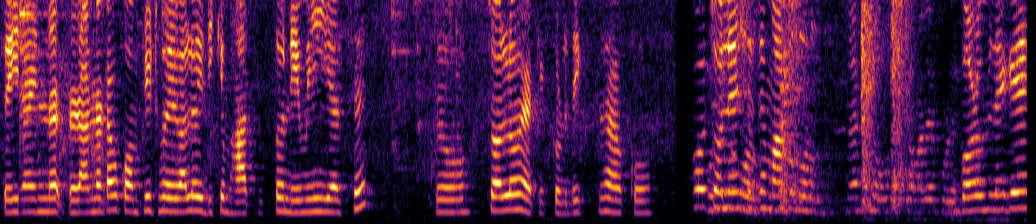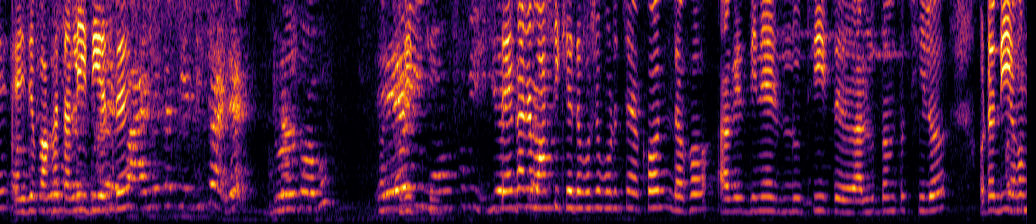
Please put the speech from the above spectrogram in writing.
তো এই রান্না রান্নাটাও কমপ্লিট হয়ে গেল। এদিকে ভাত তো নেমেই গেছে। তো চলো এক এক করে দেখতে থাকো। চলে এসেছে মাছ গরম লেগে এই যে পাখা চালিয়ে দিয়েছে। দিচ্ছি। তো এখানে মাসি খেতে বসে পড়েছে এখন। দেখো আগের দিনের লুচি আলুর দম তো ছিল। ওটা দিয়ে এখন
